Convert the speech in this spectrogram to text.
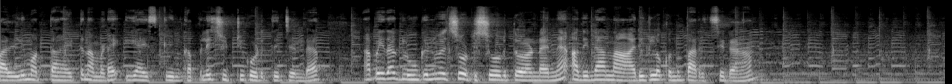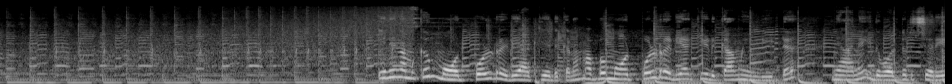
വള്ളി മൊത്തമായിട്ട് നമ്മുടെ ഈ ഐസ്ക്രീം കപ്പിൽ ചുറ്റി കൊടുത്തിട്ടുണ്ട്. അപ്പോൾ ഇതാ ഗ്ലൂഗൻ വെച്ച് ഒട്ടിച്ചു കൊടുത്തുകൊണ്ട് തന്നെ അതിന്റെ ആ നാരുകളൊക്കെ ഒന്ന് പറിച്ചിടണം. ഇനി നമുക്ക് മോഡ് പോൾ റെഡിയാക്കി എടുക്കണം. അപ്പോൾ മോഡ് പോൾ റെഡിയാക്കി എടുക്കാൻ വേണ്ടിയിട്ട് ഞാൻ ഇതുപോലത്തെ ഒരു ചെറിയ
